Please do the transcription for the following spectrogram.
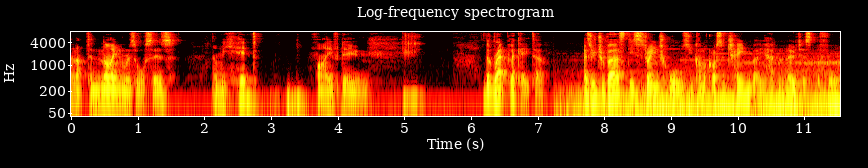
and up to nine resources, and we hit five Doom. The Replicator. As you traverse these strange halls, you come across a chamber you hadn't noticed before.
